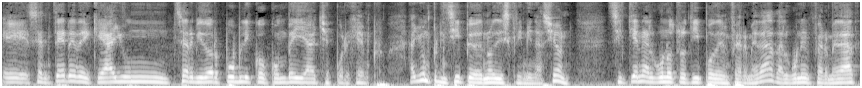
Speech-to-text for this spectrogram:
eh, se entere de que hay un servidor público con VIH, por ejemplo. Hay un principio de no discriminación. Si tiene algún otro tipo de enfermedad, alguna enfermedad,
